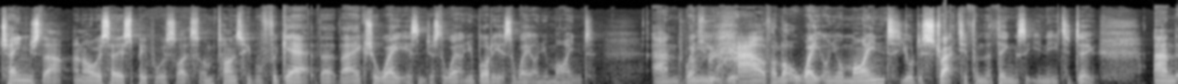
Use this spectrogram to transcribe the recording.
change that. And I always say this to people: it's like sometimes people forget that that extra weight isn't just the weight on your body; it's the weight on your mind. And when That's you really have a lot of weight on your mind, you're distracted from the things that you need to do. And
